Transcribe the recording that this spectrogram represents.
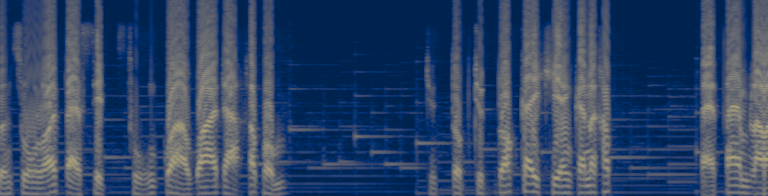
ส่วนสูง 180 สูงกว่าวาดะครับผม จุดตบจุดบล็อกใกล้เคียงกันนะครับ แต่แต้มเรา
